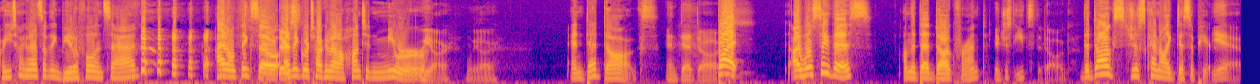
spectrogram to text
Are you talking about something beautiful and sad? I don't think so. I think we're talking about a haunted mirror We are. We are. and dead dogs. And dead dogs. But I will say this on the dead dog front. it just eats the dog. The dogs just kind of like disappear. Yeah.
